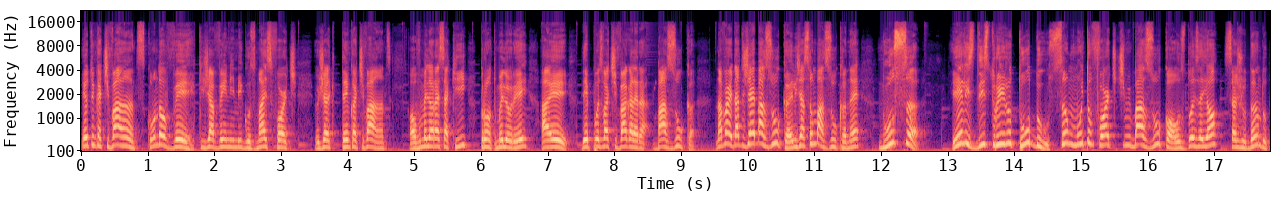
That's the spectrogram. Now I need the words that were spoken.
Eu tenho que ativar antes. Quando eu ver que já vem inimigos mais fortes, eu já tenho que ativar antes. Ó, vou melhorar esse aqui. Pronto, melhorei. Aê, depois vai ativar, galera, bazuca. Na verdade, já é bazuca. Eles já são bazuca, né? Nossa! Eles destruíram tudo. São muito fortes, time bazuca, ó. Os dois aí, ó, se ajudando.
